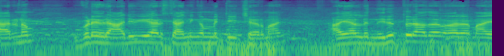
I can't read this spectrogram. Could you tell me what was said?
കാരണം ഇവിടെ ഒരു ആരോഗ്യകാര്യ സ്റ്റാൻഡിംഗ് കമ്മിറ്റി ചെയർമാൻ അയാളുടെ നിരുത്തരാധപരമായ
